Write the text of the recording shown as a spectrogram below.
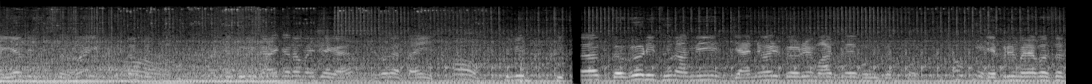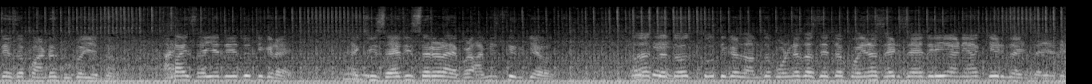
एक तुम्ही काय करा माहितीये का? हे बघा ताई. हो. तुम्ही तिथं दगड इथून आम्ही जानेवारी फेब्रुवारी मार्च मध्ये बघू शकतो. एप्रिल महिन्यापासून त्याचं पांढरं धुकं येतं. काय सह्याद्री येतो तिकडे आहे. ऍक्च्युली सह्याद्री सरळ आहे पण आम्हीच तिरकी आहोत. Okay. तो तो तिकडे आमचं बोलण्यात असेल तर कोयना साईड सह्याद्री आणि हा खेड साईड सह्याद्री.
